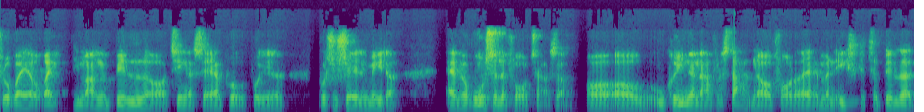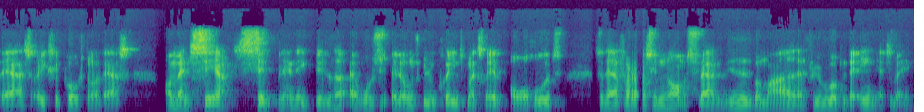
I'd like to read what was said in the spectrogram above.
florerer jo rigtig mange billeder og ting og sager på, på, på sociale medier, af hvad russerne foretager sig. Og, og ukrainerne har fra starten af opfordret af, at man ikke skal tage billeder af deres, og ikke skal poste noget af deres. Og man ser simpelthen ikke billeder af russisk, eller undskyld, ukrainsk materiel overhovedet. Så derfor er det også enormt svært at vide, hvor meget af flyvåben der egentlig er tilbage.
